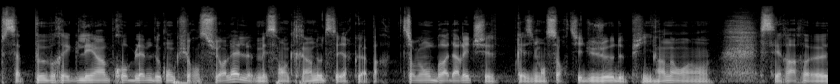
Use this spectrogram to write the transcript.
ça peut régler un problème de concurrence sur l'aile, mais ça en crée un autre. C'est-à-dire qu'à partir du moment où Bradaric est quasiment sorti du jeu depuis un an, ses, hein, rares, euh,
